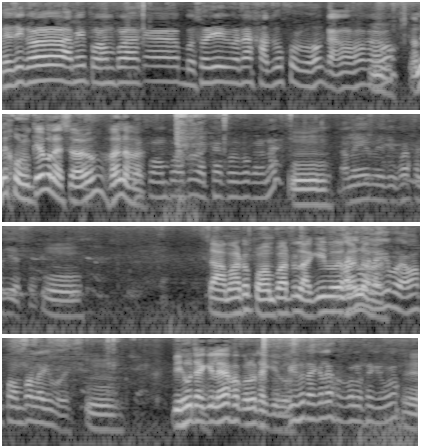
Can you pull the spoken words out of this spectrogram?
মেজিঘৰ আমি পৰম্পৰাকে বছৰি মানে সাজু সৰু হওক ডাঙৰ হওক আৰু। আমি সৰুকে বনাইছো আৰু হয় নহয়? পৰম্পৰাটো ৰক্ষা কৰিবৰ কাৰণে আমি মেজিঘৰ সাজি আছো। আমাৰতো পৰম্পৰাটো লাগিবই হয় নহয়? লাগিবই আমাৰ পৰম্পৰা লাগিবই। বিহু থাকিলেহে সকলো থাকিব। বিহু থাকিলে সকলো থাকিব। এ,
